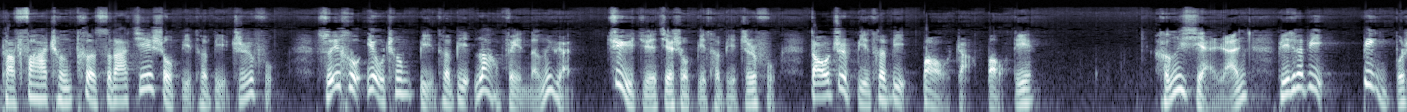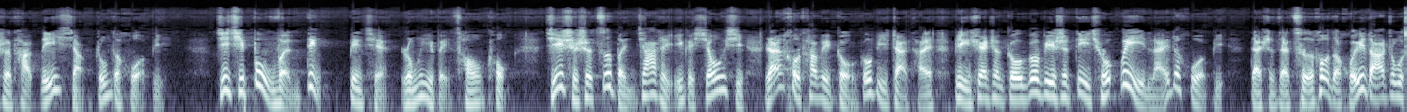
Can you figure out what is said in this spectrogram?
他发称特斯拉接受比特币支付，随后又称比特币浪费能源，拒绝接受比特币支付，导致比特币暴涨暴跌。很显然，比特币并不是他理想中的货币，极其不稳定。并且容易被操控，即使是资本家的一个消息，然后他为狗狗币站台，并宣称狗狗币是地球未来的货币。但是在此后的回答中，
